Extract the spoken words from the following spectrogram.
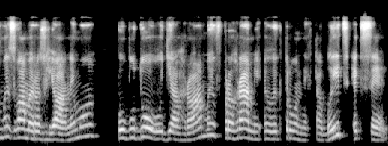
ми з вами розглянемо побудову діаграми в програмі електронних таблиць Excel.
